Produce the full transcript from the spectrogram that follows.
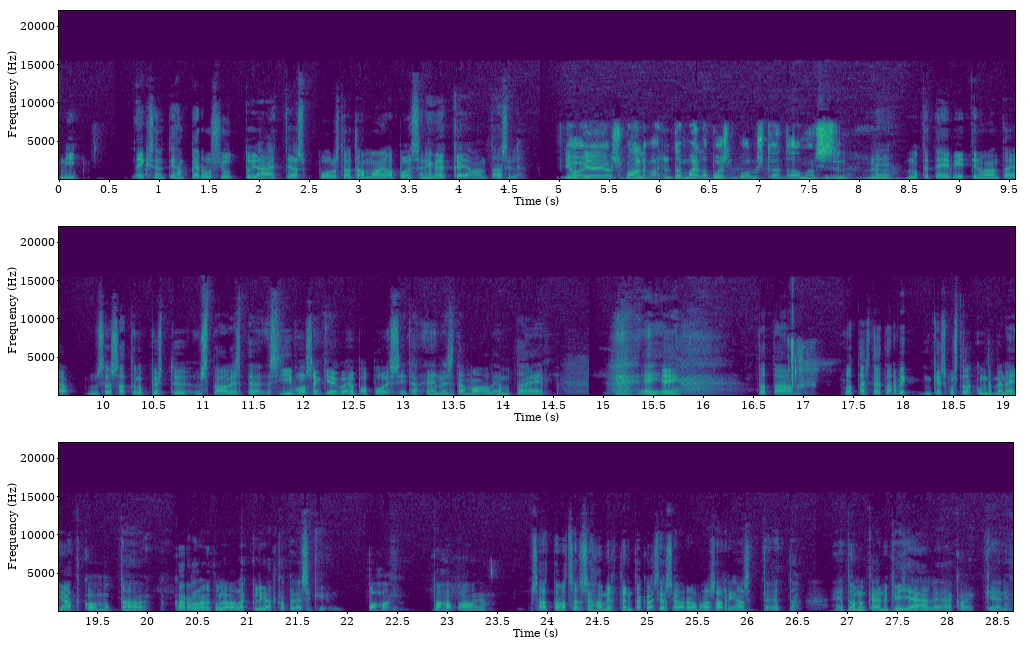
Niin eikö se nyt ihan perusjuttuja, että jos puolustajalta on mailla poissa, niin hyökkäjä antaa sille? Joo, ja jos maalivahdilta mailla pois, niin puolustaja antaa omansa sille. Niin, mutta ei viittinyt antaa, ja se on sattunut pystyä Staali sitten siivoa sen kiekon jopa pois siitä ennen sitä maalia, mutta ei. Ei, ei. Tota, no tästä ei tarvitse keskustella, kumpi menee jatkoon, mutta Karolana tulee olla kyllä jatkopeleissäkin paha. Paha, paha. Ja saattavat saada se Hamiltonin takaisin jo seuraavaan sarjaan sitten, että, että on käynyt jo jäällä ja kaikkea, niin,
